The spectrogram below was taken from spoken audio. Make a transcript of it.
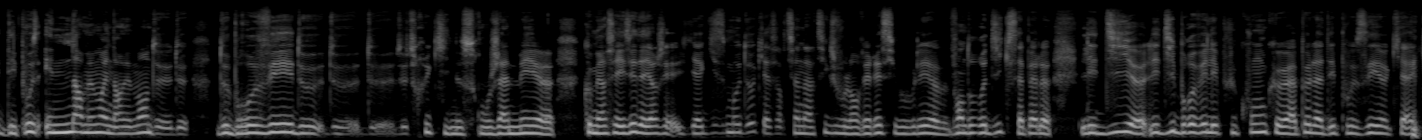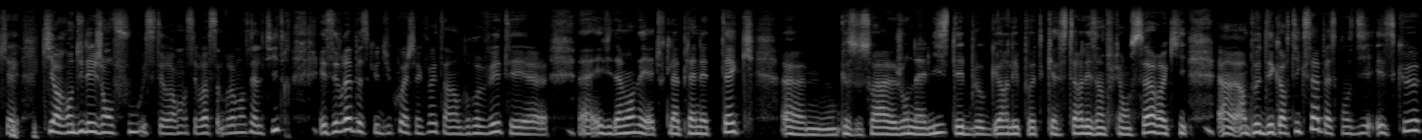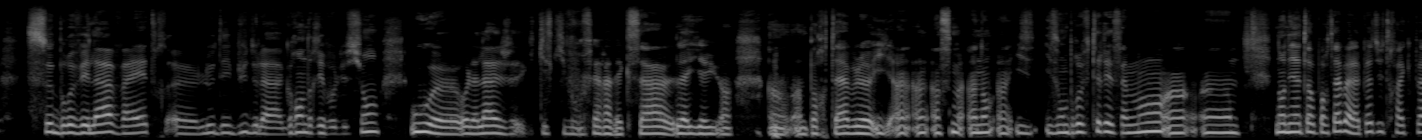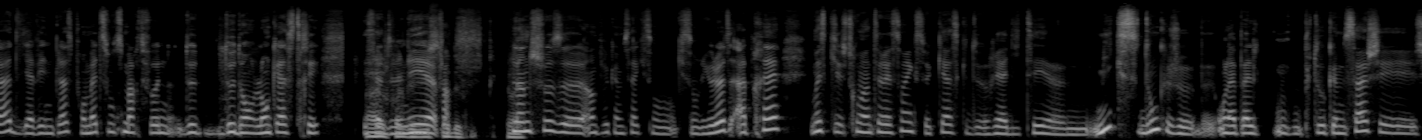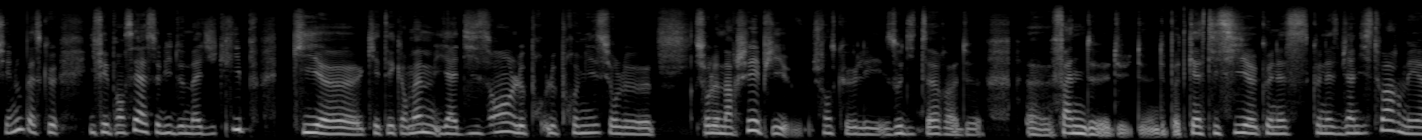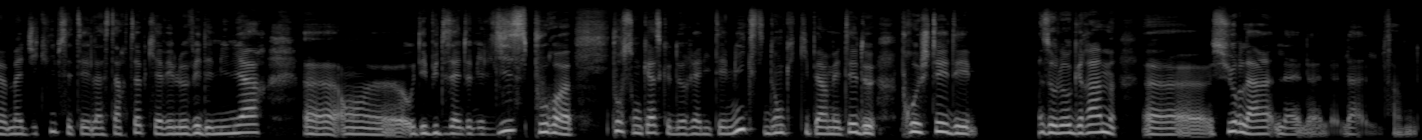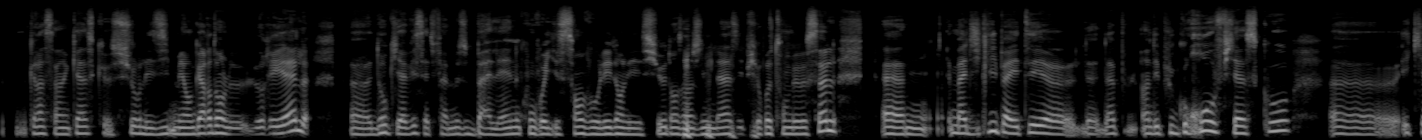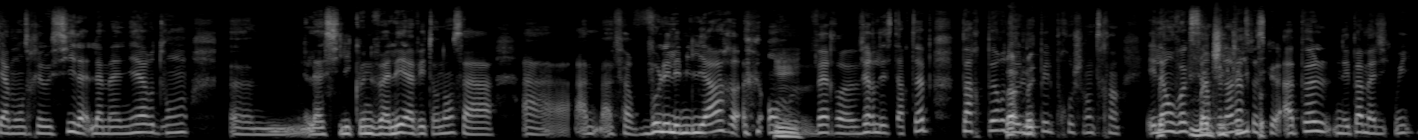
dépose énormément, énormément de, brevets, de, de, de, trucs qui ne seront jamais commercialisés. D'ailleurs, il y a Gizmodo qui a sorti un article, je vous l'enverrai si vous voulez, vendredi, qui s'appelle les 10, les 10 brevets les plus cons que Apple a déposés, qui, a, qui, a, rendu les gens fous. C'était vraiment, c'est vraiment ça le titre. Et c'est vrai parce que du coup, à chaque fois que tu as un brevet, es évidemment, il y a toute la planète tech, que ce soit journaliste, les blogueurs, les podcasteurs, les influenceurs euh, qui un peu décortiquent ça parce qu'on se dit est-ce que ce brevet-là va être euh, le début de la grande révolution ou euh, oh là là qu'est-ce qu'ils vont faire avec ça? Là il y a eu un, un, portable, un, ils, ont breveté récemment un, ordinateur portable à la place du trackpad. Il y avait une place pour mettre son smartphone dedans, l'encastrer. Et ça devenait plein de choses un peu comme ça qui sont, qui sont rigolotes. Après, moi, ce que je trouve intéressant avec ce casque de réalité mix, donc je, on l'appelle plutôt comme ça chez, chez nous, parce qu'il fait penser à celui de Magic Leap, qui, qui était quand même, il y a dix ans, le, le, premier sur le, sur le marché. Et puis, je pense que les auditeurs de, fans de, de, podcast ici connaissent, connaissent bien l'histoire, mais Magic Leap, c'était la start-up qui avait levé des milliards au début des années 2010 pour, pour son casque de réalité mixte, donc qui permettait de projeter des hologrammes sur la, grâce à un casque sur les mais en gardant le, réel donc il y avait cette fameuse baleine qu'on voyait s'envoler dans les cieux dans un gymnase et puis retomber au sol Magic Leap a été un des plus gros fiascos et qui a montré aussi la, manière dont la Silicon Valley avait tendance à, à, faire voler les milliards mmh. vers, vers les startups par peur bah, de louper le prochain train. Et là, on voit que c'est un peu l'inverse parce que Apple n'est pas Magic. Oui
